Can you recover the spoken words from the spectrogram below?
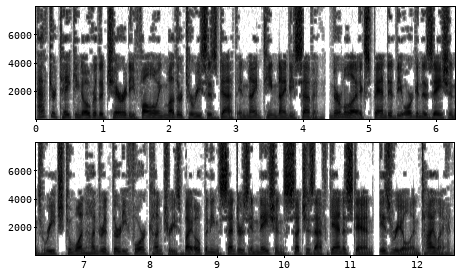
After taking over the charity following Mother Teresa's death in 1997, Nirmala expanded the organization's reach to 134 countries by opening centers in nations such as Afghanistan, Israel and Thailand.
